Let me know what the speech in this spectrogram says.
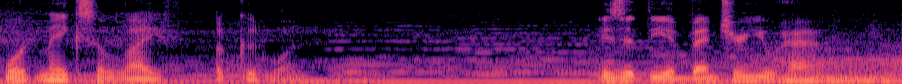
What makes a life a good one? Is it the adventure you have?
